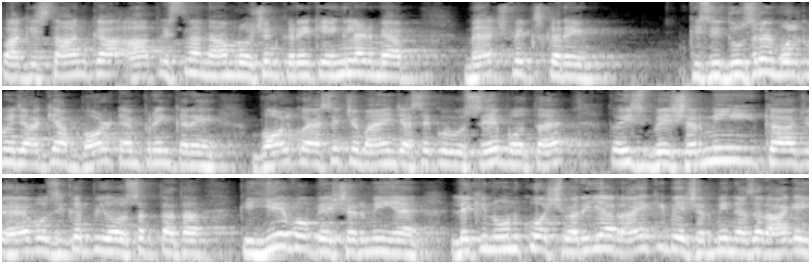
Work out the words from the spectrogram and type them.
पाकिस्तान का आप इस तरह नाम रोशन करें कि इंग्लैंड में आप मैच फिक्स करें। किसी दूसरे मुल्क में जाके आप बॉल टेम्परिंग करें बॉल को ऐसे चबाएँ जैसे कोई वो सेब होता है तो इस बेशर्मी का जो है वो ज़िक्र भी हो सकता था कि ये वो बेशर्मी है लेकिन उनको ऐश्वर्या राय की बेशर्मी नज़र आ गई।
